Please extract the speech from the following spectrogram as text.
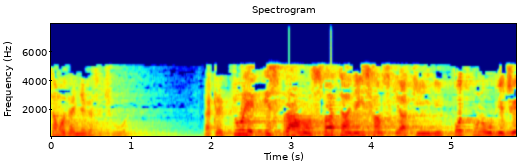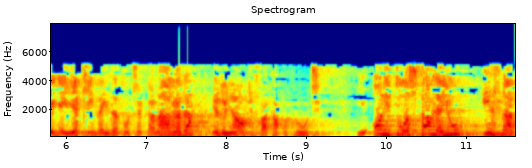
Samo da je njega sačuvati. Dakle, to je ispravno shvatanje islamske akide, potpuno ubjeđenje i jekin da ih zato čeka nagrada, jer dunjalo će svakako proći. I oni to ostavljaju iznad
